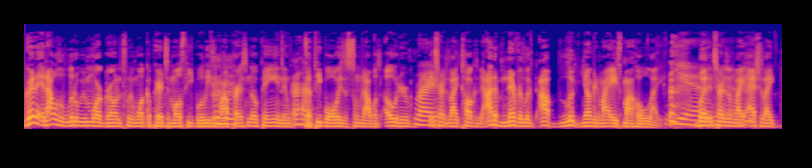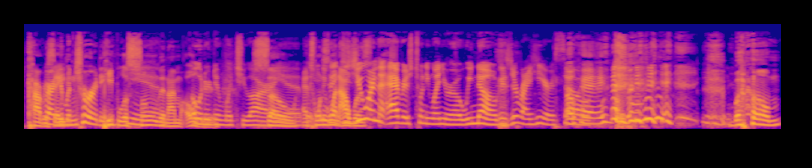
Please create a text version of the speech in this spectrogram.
granted, and I was a little bit more grown at 21 compared to most people, at least in my personal opinion, and because Uh-huh. people always assumed I was older in terms of like talking to me. I'd have never looked. I've looked younger than my age my whole life. Yeah, but in terms of like actually like conversation, maturity. people assume Yeah. that I'm older. older than what you are. So, yeah. at 21, so, was. you weren't the average 21 year old. We know because you're right here. So Okay. But um,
